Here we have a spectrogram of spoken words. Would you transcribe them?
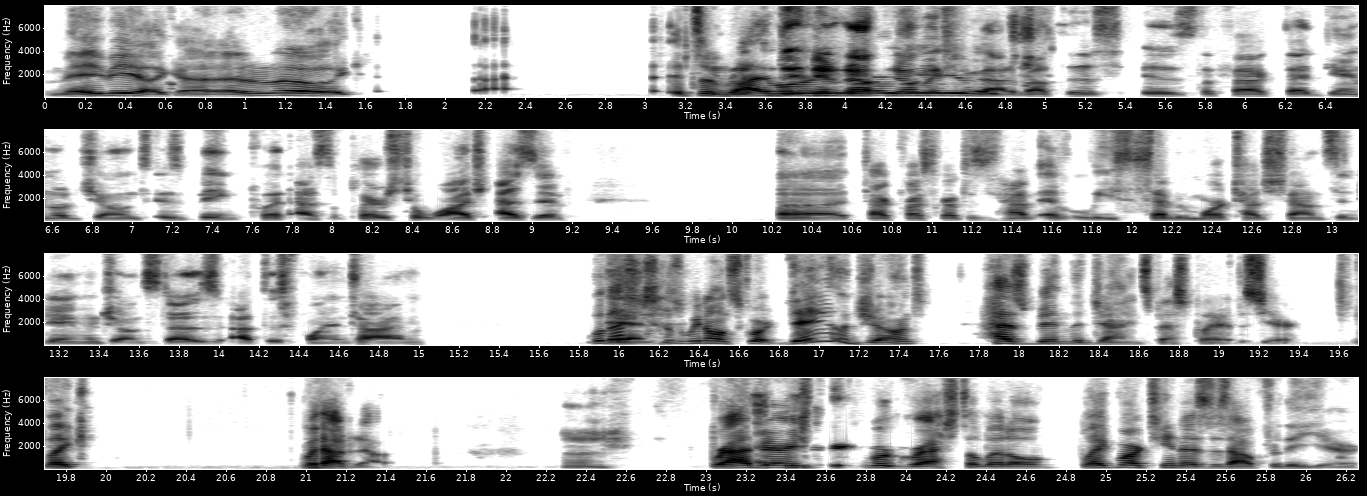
maybe like I, I don't know like it's a rivalry. You know what makes me mad about this is the fact that Daniel Jones is being put as the players to watch, as if uh, Dak Prescott doesn't have at least seven more touchdowns than Daniel Jones does at this point in time. Well, that's and- just because we don't score. Daniel Jones has been the Giants' best player this year, like without a doubt. Mm. Bradberry regressed a little. Blake Martinez is out for the year.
